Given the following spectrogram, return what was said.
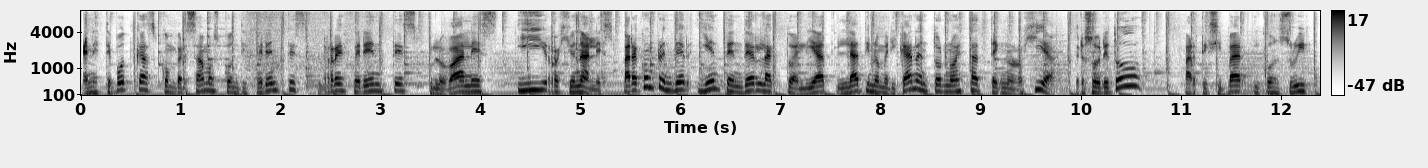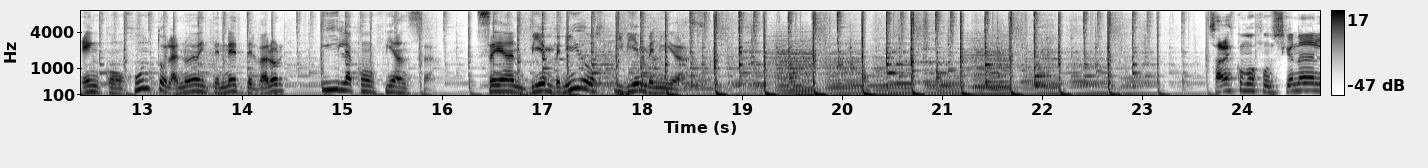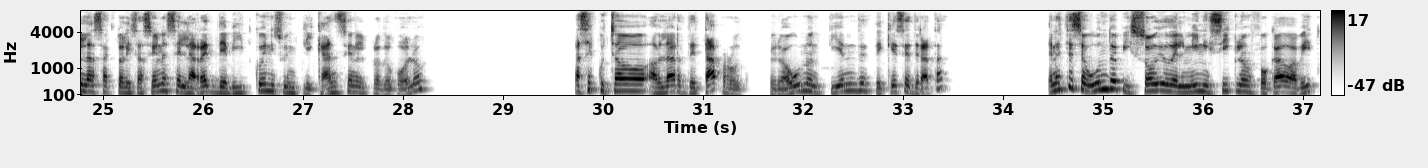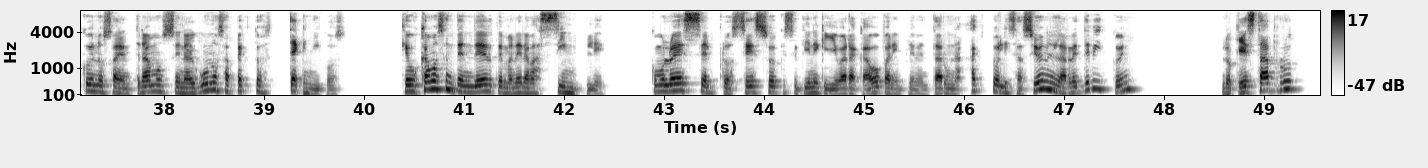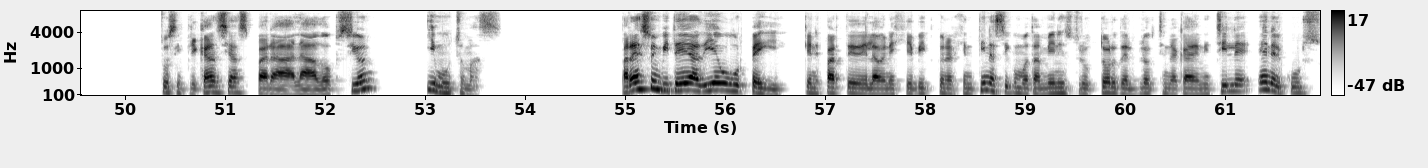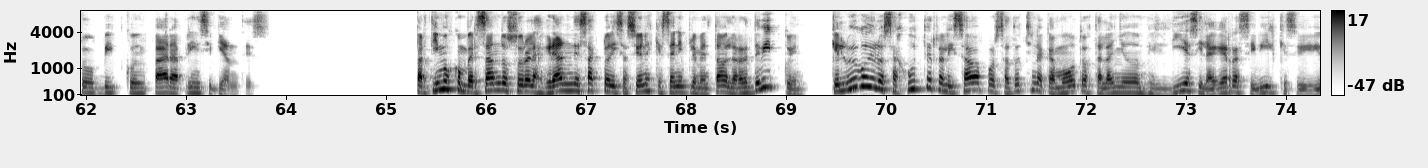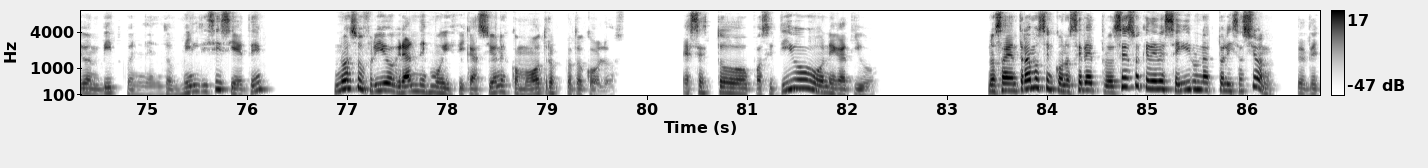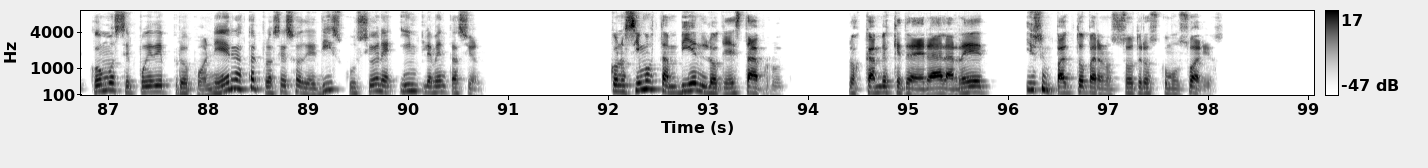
En este podcast conversamos con diferentes referentes globales y regionales para comprender y entender la actualidad latinoamericana en torno a esta tecnología, pero sobre todo participar y construir en conjunto la nueva Internet del valor y la confianza. Sean bienvenidos y bienvenidas. ¿Sabes cómo funcionan las actualizaciones en la red de Bitcoin y su implicancia en el protocolo? ¿Has escuchado hablar de Taproot, pero aún no entiendes de qué se trata? En este segundo episodio del mini ciclo enfocado a Bitcoin nos adentramos en algunos aspectos técnicos que buscamos entender de manera más simple, como lo es el proceso que se tiene que llevar a cabo para implementar una actualización en la red de Bitcoin, lo que es Taproot, sus implicancias para la adopción y mucho más. Para eso invité a Diego Urpegui, quien es parte de la ONG Bitcoin Argentina, así como también instructor del Blockchain Academy Chile en el curso Bitcoin para principiantes. Partimos conversando sobre las grandes actualizaciones que se han implementado en la red de Bitcoin, que luego de los ajustes realizados por Satoshi Nakamoto hasta el año 2010 y la guerra civil que se vivió en Bitcoin en el 2017, no ha sufrido grandes modificaciones como otros protocolos. ¿Es esto positivo o negativo? Nos adentramos en conocer el proceso que debe seguir una actualización, desde cómo se puede proponer hasta el proceso de discusión e implementación. Conocimos también lo que es Taproot, los cambios que traerá a la red y su impacto para nosotros como usuarios.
